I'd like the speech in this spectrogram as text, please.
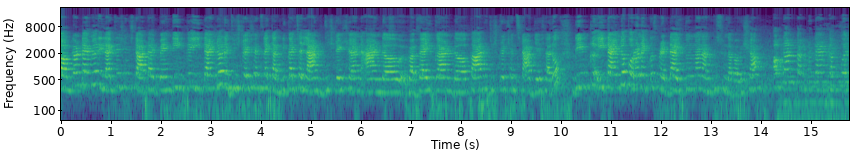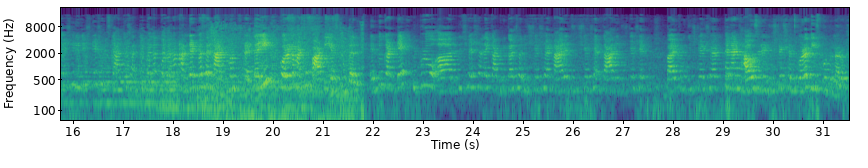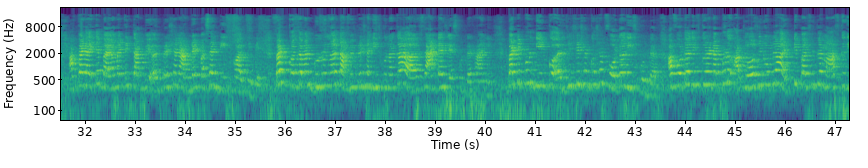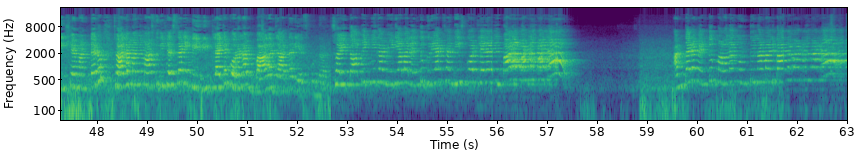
Lockdown టైంలో relaxation start అయిపోయింది. ఇంకా ఈ టైంలో registrations like agriculture land registration and bike and car registration start చేశారు. దీంట్లో ఈ టైంలో కరోనా ఎక్కువ స్ప్రెడ్ అవుతుందని అనిపిస్తుందా భవిష్య? లాక్డౌన్ తక్కువ టైం తక్కువ చేసి రిజిస్ట్రేషన్ స్టార్ట్ చేశారు. దీనివల్ల corona hundred percent maximum spread అయ్యి కరోనా మంచి పార్టీ చేస్తుంటుంది. ఎందుకంటే ఇప్పుడు registration like agriculture registration marriage registration car registration bike registration and house registrations కూడా తీసుకుంటున్నారు. అక్కడైతే biometric thumb impression hundred percent తీసుకోవాల్సిందే. బట్ కొంతమంది బుర్రున్న వాళ్ళు థంబ్ ఇంప్రెషన్ తీసుకున్నాక శానిటైజ్ చేసుకుంటారు హ్యాండ్ని బట్ ఇప్పుడు దీనికో రిజిస్ట్రేషన్ కోసం ఫోటో తీసుకుంటారు. ఆ ఫోటో తీసుకునేటప్పుడు ఆ క్లోజ్ రూమ్లో ఎట్టి పరిస్థితుల్లో మాస్క్ తీసేయమంటారు. చాలా మంది మాస్క్ తీసేస్తారు. ఇంక ఇట్లయితే కరోనా బాగా జాతర చేసుకుంటారు. సో ఈ టాపిక్ మీద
